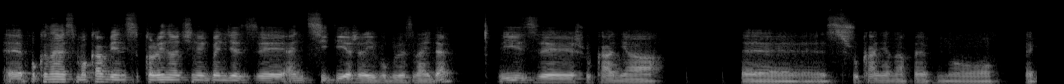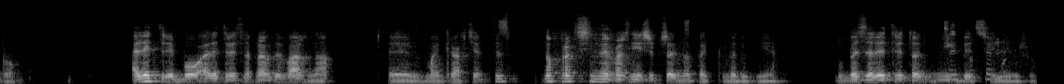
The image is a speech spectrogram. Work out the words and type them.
E, pokonałem smoka, więc kolejny odcinek będzie z End City, jeżeli w ogóle znajdę. I z szukania. E, z szukania na pewno tego. Elektry, bo elektryka jest naprawdę ważna e, w Minecrafcie. To jest no, praktycznie najważniejszy przedmiot, tak według mnie. Bo bez elektry to nikt by się nie ruszył.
